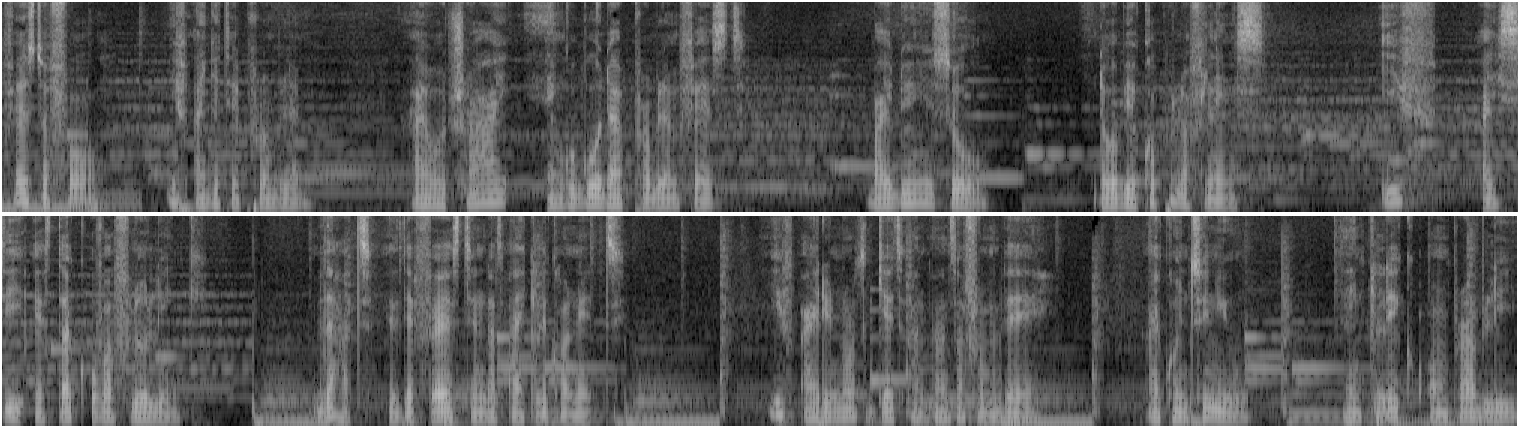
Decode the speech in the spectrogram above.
First of all, if I get a problem, I will try and Google that problem first. By doing so, there will be a couple of links. If I see a Stack Overflow link, that is the first thing that I click on it. If I do not get an answer from there, I continue and click on probably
